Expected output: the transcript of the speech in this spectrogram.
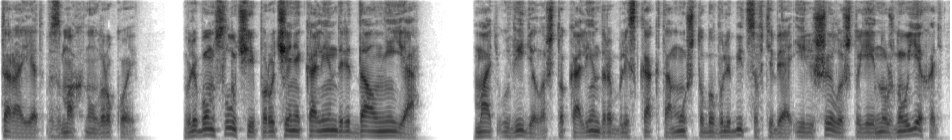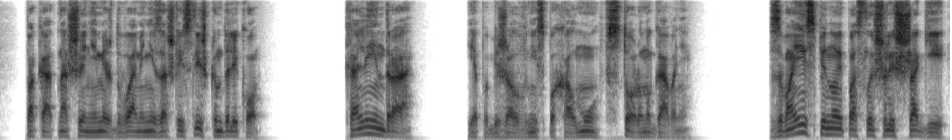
Тараед взмахнул рукой. В любом случае, поручение Калиндре дал не я. Мать увидела, что Калиндра близка к тому, чтобы влюбиться в тебя, и решила, что ей нужно уехать, пока отношения между вами не зашли слишком далеко. «Калиндра!» Я побежал вниз по холму, в сторону гавани. За моей спиной послышались шаги,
